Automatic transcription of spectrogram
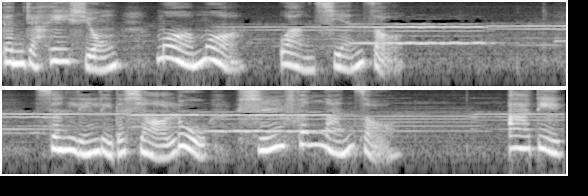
跟着黑熊默默往前走。森林里的小路十分难走。阿弟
